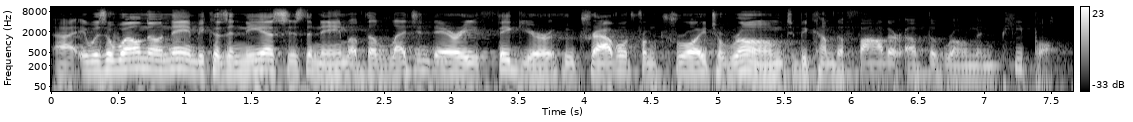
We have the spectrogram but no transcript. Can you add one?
Uh, it was a well known name because Aeneas is the name of the legendary figure who traveled from Troy to Rome to become the father of the Roman people.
